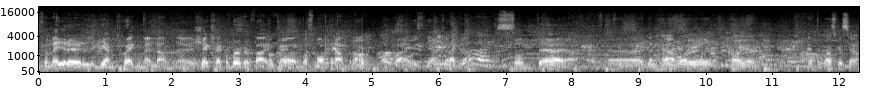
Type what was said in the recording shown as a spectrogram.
för mig är det jämnt skägg mellan eh, Shake Shack och BurgerFi Okej. vad, vad smakerna Ja. All right. Jäklar. Tack. Sådär ja. Eh, den här var ju... Oj. Jag vet inte vad jag ska säga.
